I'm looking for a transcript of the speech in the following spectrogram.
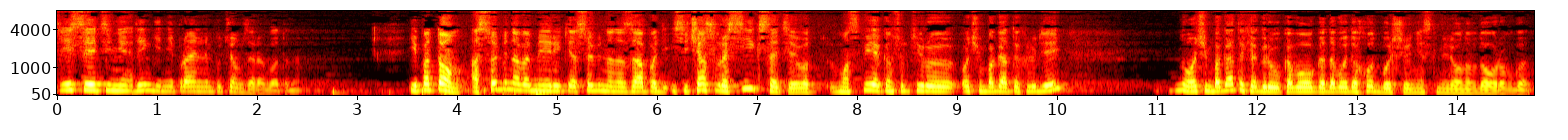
Если эти деньги неправильным путем заработаны. И потом, особенно в Америке, особенно на Западе, и сейчас в России, кстати, вот в Москве я консультирую очень богатых людей – ну, очень богатых, я говорю, у кого годовой доход больше нескольких миллионов долларов в год.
